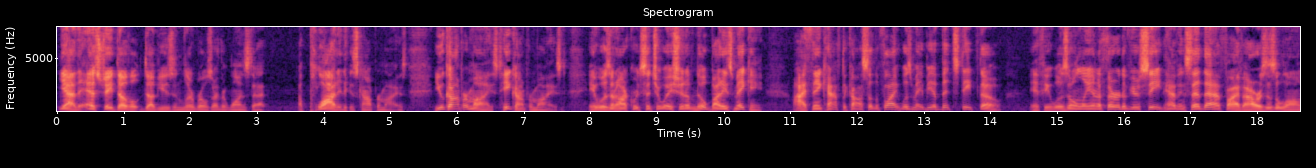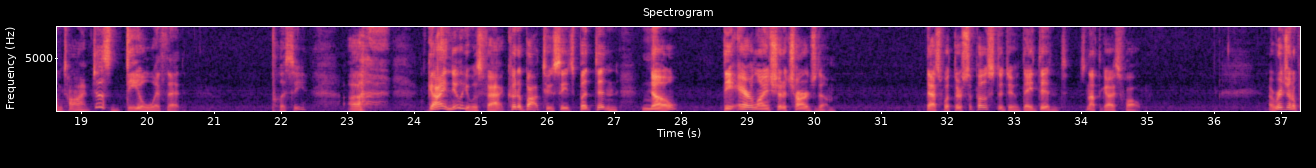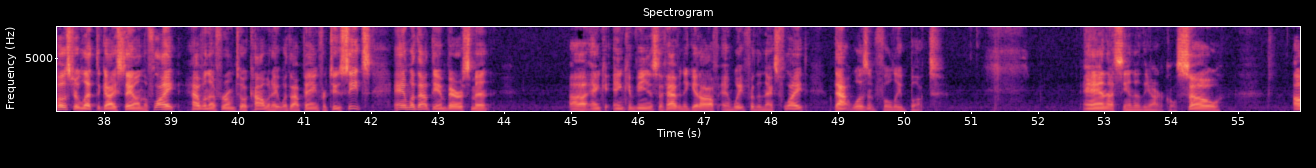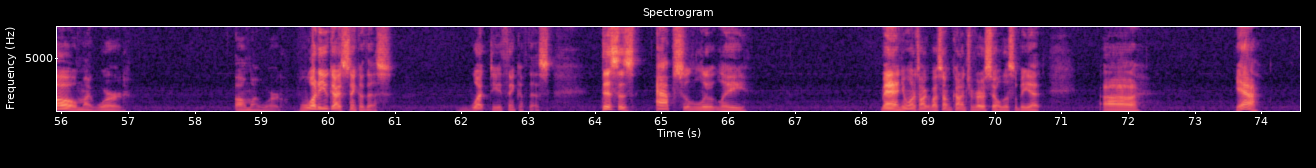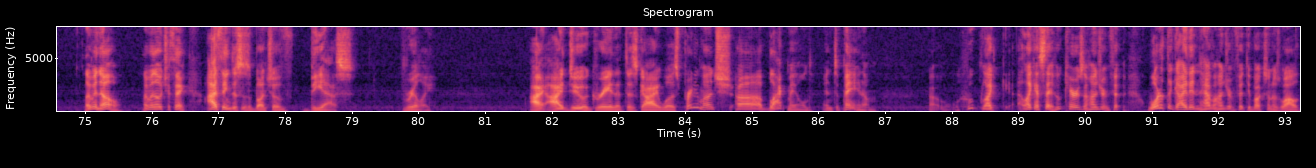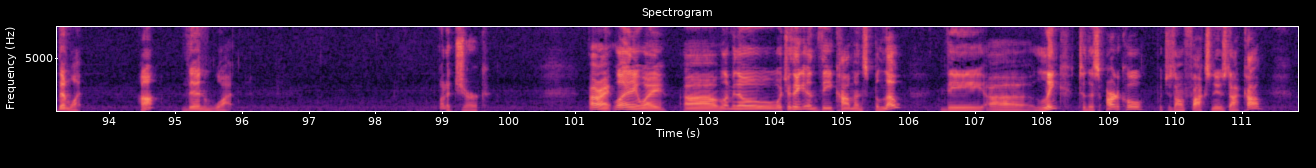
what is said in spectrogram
Yeah, the SJWs and liberals are the ones that applauded his compromise. You compromised. He compromised. It was an awkward situation of nobody's making. I think half the cost of the flight was maybe a bit steep, though. If he was only in a third of your seat, having said that, five hours is a long time. Just deal with it. Pussy. Uh, guy knew he was fat, could have bought two seats, but didn't. No, the airline should have charged them. That's what they're supposed to do. They didn't. It's not the guy's fault. Original poster let the guy stay on the flight, have enough room to accommodate without paying for two seats, and without the embarrassment uh, inconvenience of having to get off and wait for the next flight. that wasn't fully booked. And that's the end of the article. So, oh my word. Oh my word. What do you guys think of this? What do you think of this? This is absolutely. Man, you want to talk about something controversial? This will be it. Uh, yeah. Let me know. Let me know what you think. I think this is a bunch of BS. Really. I I do agree that this guy was pretty much uh, blackmailed into paying him. Uh, who like like I said, who carries 150? What if the guy didn't have 150 bucks in his wallet? Then what? Huh? Then what? What a jerk. All right. Well, anyway, um, let me know what you think in the comments below. The uh, link to this article, which is on foxnews.com,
